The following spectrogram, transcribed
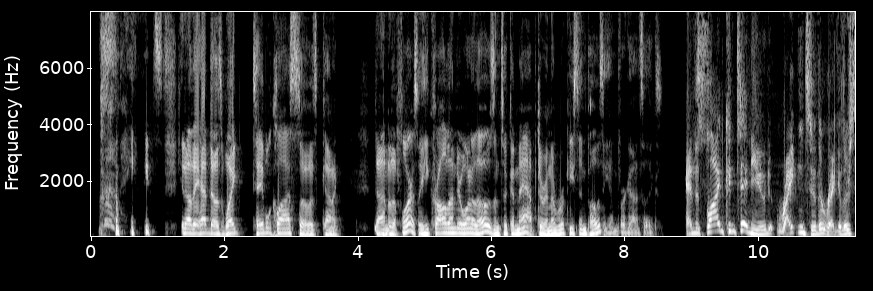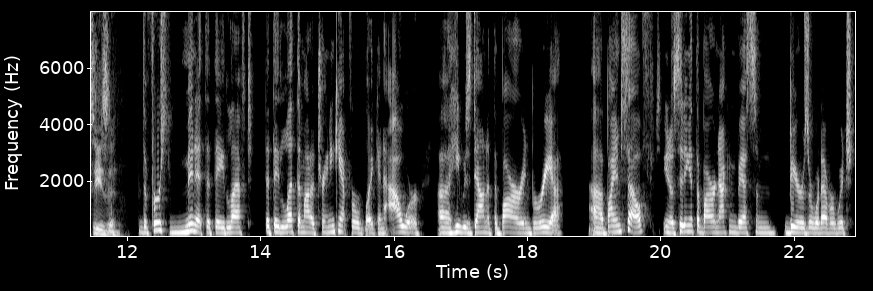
I mean, you know, they had those white tablecloths, so it was kind of down to the floor. So he crawled under one of those and took a nap during the rookie symposium, for God's sakes. And the slide continued right into the regular season. The first minute that they left, that they let them out of training camp for like an hour, uh, he was down at the bar in Berea uh, by himself, you know, sitting at the bar, knocking back some beers or whatever, which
